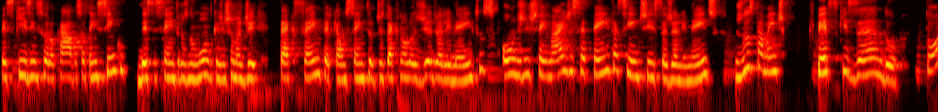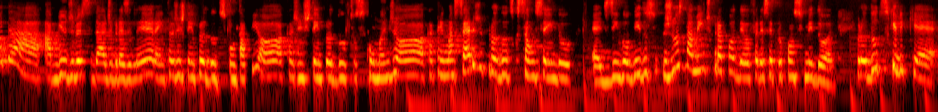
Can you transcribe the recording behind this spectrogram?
pesquisa em Sorocaba, só tem cinco desses centros no mundo, que a gente chama de Tech Center, que é um centro de tecnologia de alimentos, onde a gente tem mais de 70 cientistas de alimentos, justamente pesquisando toda a biodiversidade brasileira. Então, a gente tem produtos com tapioca, a gente tem produtos com mandioca, tem uma série de produtos que estão sendo é, desenvolvidos justamente para poder oferecer para o consumidor produtos que ele quer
